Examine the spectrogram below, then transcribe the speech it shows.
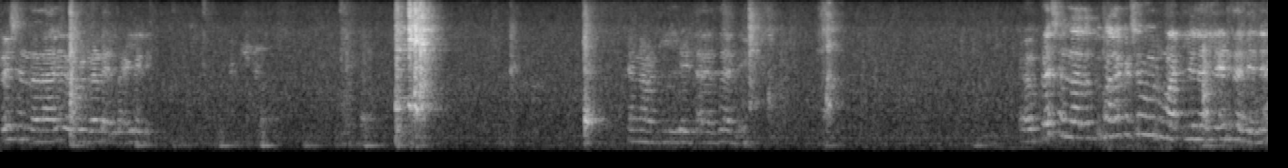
प्रशांत दादा आले बरोबर रडायला लागलेले. त्यांना वाटलं लेट झाले. प्रश्न दादा तुम्हाला कशावरून वाटलेला लेट झालेल्या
